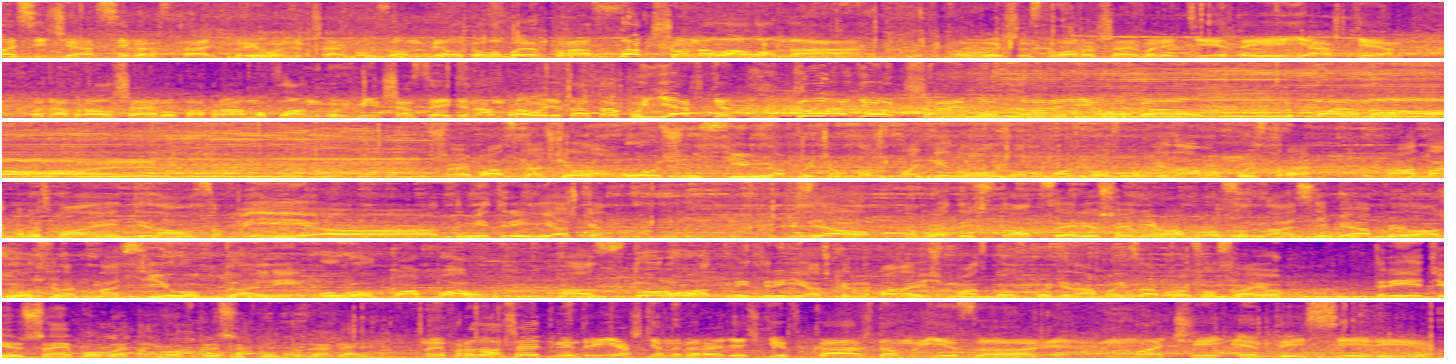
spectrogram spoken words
Ну а сейчас Северсталь приводит шайбу в зону бело-голубых. Бросок Шона Лаланда. Выше створа шайба летит. И Яшкин подобрал шайбу по правому флангу. В меньшинстве Динамо проводит атаку. Яшкин кладет шайбу в дальний угол. 2-0. Шайба отскочила очень сильно, причем даже покинула зону московского «Динамо». Быстрая атака в исполнении «Динамовцев». И э, Дмитрий Яшкин взял в этой ситуации решение вопроса на себя, приложил сюда на силу в дальний угол, попал. А здорово Дмитрий Яшкин, нападающий московского «Динамо», и забросил свою третью шайбу в этом розыгрыше Кубка Гагарина. Ну и продолжает Дмитрий Яшкин набирать очки в каждом из э, э, матчей этой серии.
